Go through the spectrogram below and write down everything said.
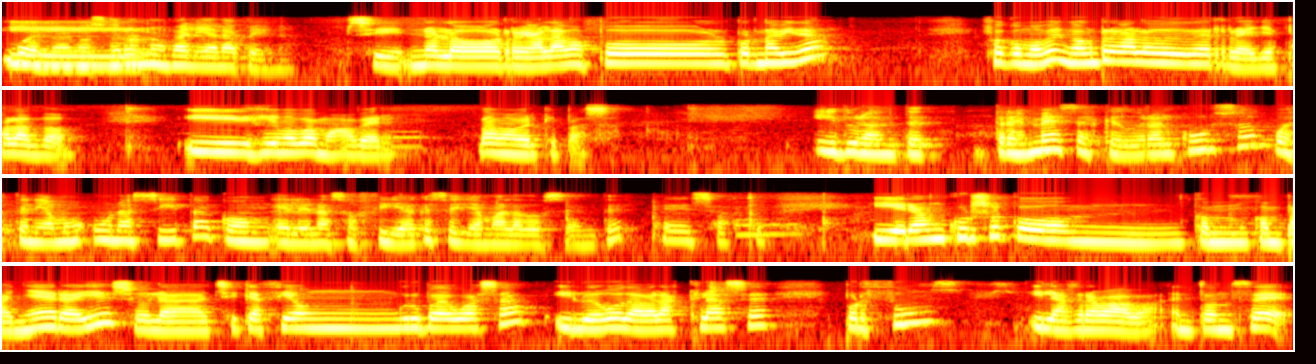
Bueno, a nosotros nos valía la pena. Sí, nos lo regalamos por, por Navidad. Fue como, venga, un regalo de Reyes para las dos. Y dijimos, vamos a ver, vamos a ver qué pasa. Y durante tres meses que dura el curso, pues teníamos una cita con Elena Sofía, que se llama la docente. Exacto. Y era un curso con, con compañeras y eso. La chica hacía un grupo de WhatsApp y luego daba las clases por Zoom y las grababa. Entonces,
